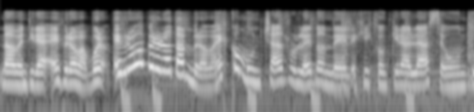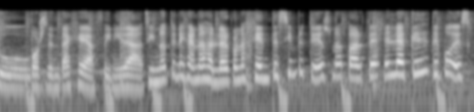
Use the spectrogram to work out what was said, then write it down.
No, mentira, es broma. Bueno, es broma, pero no tan broma. Es como un chat roulette donde elegís con quién hablas según tu porcentaje de afinidad. Si no tenés ganas de hablar con la gente, siempre tienes una parte en la que te podés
